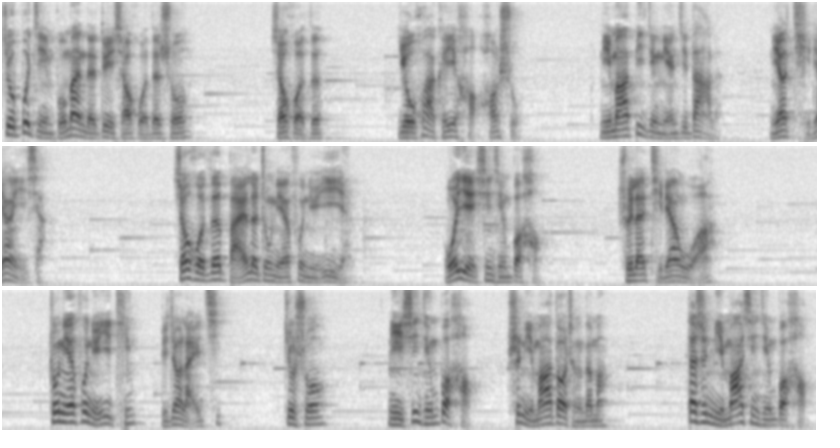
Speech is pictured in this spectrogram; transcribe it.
就不紧不慢地对小伙子说：“小伙子，有话可以好好说，你妈毕竟年纪大了，你要体谅一下。”小伙子白了中年妇女一眼：“我也心情不好，谁来体谅我啊？”中年妇女一听比较来气，就说：“你心情不好是你妈造成的吗？但是你妈心情不好，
